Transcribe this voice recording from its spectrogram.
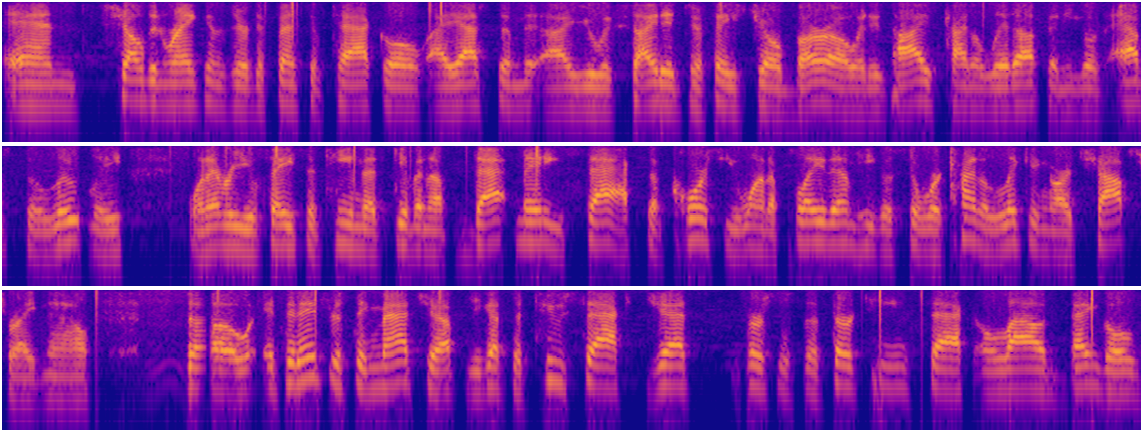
and Sheldon Rankins, their defensive tackle, I asked him, "Are you excited to face Joe Burrow?" And his eyes kind of lit up, and he goes, "Absolutely." Whenever you face a team that's given up that many sacks, of course you want to play them. He goes, "So we're kind of licking our chops right now." So it's an interesting matchup. You got the two sack Jets versus the 13 sack allowed Bengals.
